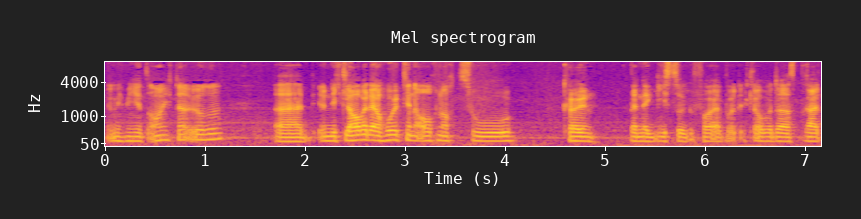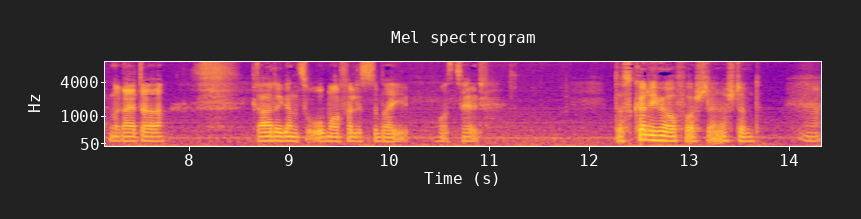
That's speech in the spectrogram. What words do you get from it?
Wenn ich mich jetzt auch nicht da irre. Äh, und ich glaube, der holt den auch noch zu Köln, wenn der Gießer gefeuert wird. Ich glaube, da ist Breitenreiter gerade ganz oben auf der Liste bei Horst Held. Das könnte ich mir auch vorstellen, das stimmt. Ja,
